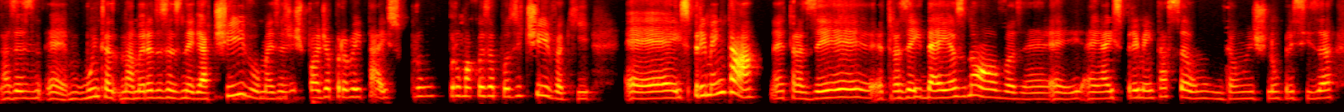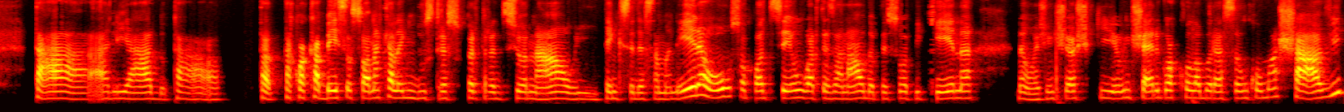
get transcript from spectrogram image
às vezes, é, muita, na maioria das vezes negativo, mas a gente pode aproveitar isso para uma coisa positiva, que é experimentar, né? trazer, é trazer ideias novas, é, é, é, a experimentação. Então, a gente não precisa estar tá aliado, tá, tá, tá com a cabeça só naquela indústria super tradicional e tem que ser dessa maneira, ou só pode ser o artesanal da pessoa pequena. Não, a gente acho que eu enxergo a colaboração como a chave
